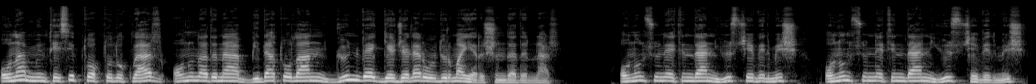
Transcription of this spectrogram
Ona müntesip topluluklar onun adına bidat olan gün ve geceler uydurma yarışındadırlar. Onun sünnetinden yüz çevirmiş, onun sünnetinden yüz çevirmiş,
